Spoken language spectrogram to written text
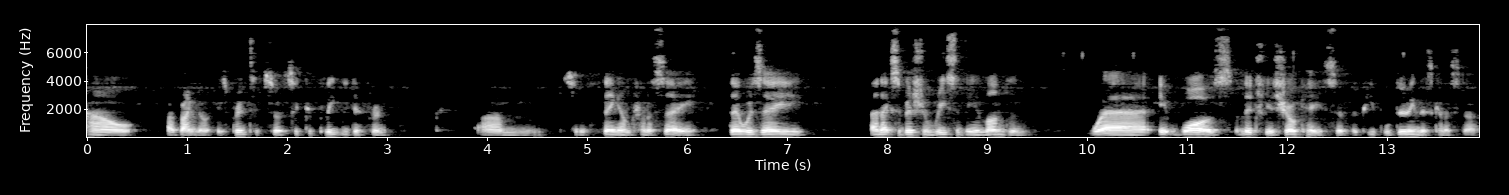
how a banknote is printed. So it's a completely different um, sort of thing I'm trying to say. There was a an exhibition recently in London where it was literally a showcase of the people doing this kind of stuff.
